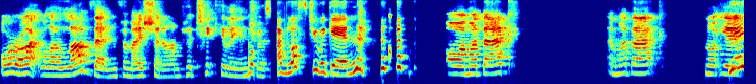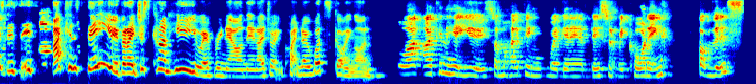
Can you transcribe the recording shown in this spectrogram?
All right. Well, I love that information and I'm particularly oh, interested. Oh, I've lost you again. oh, am I back? Am I back? Not yet. Yes, it's, it's, I can see you, but I just can't hear you every now and then. I don't quite know what's going on. Well, I, I can hear you, so I'm hoping we're getting a decent recording of this.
